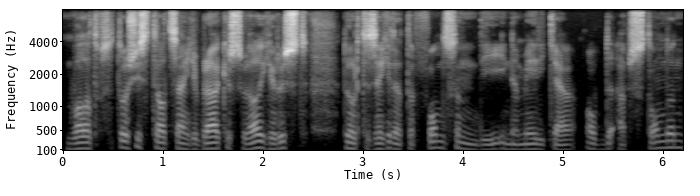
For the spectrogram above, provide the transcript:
Wallet of Satoshi stelt zijn gebruikers wel gerust door te zeggen dat de fondsen die in Amerika op de app stonden,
